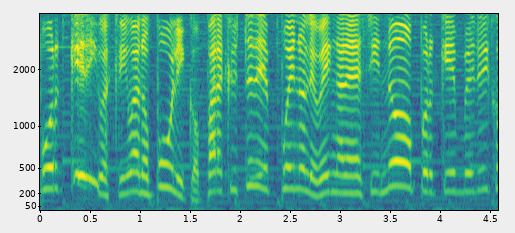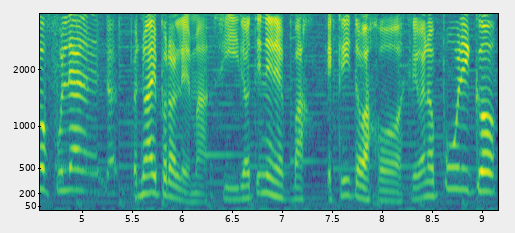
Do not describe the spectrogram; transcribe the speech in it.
¿Por qué digo escribano público? Para que ustedes después no le vengan a decir, no, porque me lo dijo fulano. No hay problema. Si lo tienen escrito bajo escribano público,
